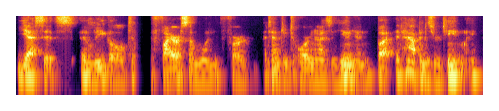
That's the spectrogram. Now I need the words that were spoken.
yes, it's illegal to fire someone for attempting to organize a union, but it happens routinely.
